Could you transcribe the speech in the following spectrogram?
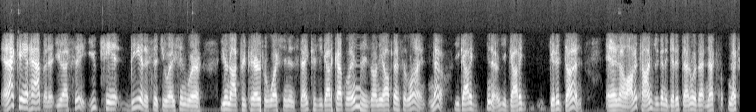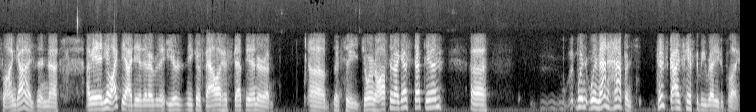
and that can't happen at USC. You can't be in a situation where you're not prepared for Washington State because you got a couple of injuries on the offensive line. No, you got to, you know, you got to get it done. And a lot of times you're going to get it done with that next next line guys. And uh, I mean, you like the idea that over the years Nico Falah has stepped in, or uh, let's see, Jordan Austin, I guess, stepped in. Uh, when when that happens, those guys have to be ready to play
